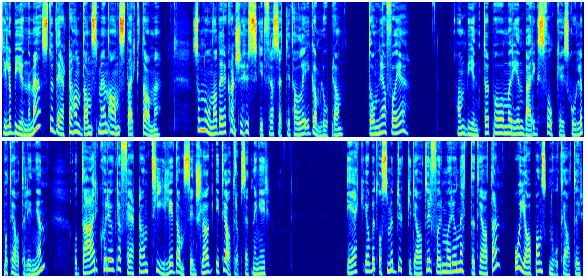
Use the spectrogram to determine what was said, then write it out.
Til å begynne med studerte han dans med en annen sterk dame, som noen av dere kanskje husker fra 70-tallet i Gamleoperaen, Donja Foye. Han begynte på Marienbergs folkehøgskole på teaterlinjen, og der koreograferte han tidlig danseinnslag i teateroppsetninger. Eek jobbet også med dukketeater for Marionetteteateren og japansk no-teater.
